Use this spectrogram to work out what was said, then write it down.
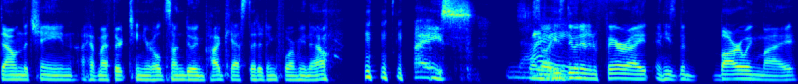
down the chain. I have my 13 year old son doing podcast editing for me now. Nice. So he's doing it Nice. in Ferrite and he's been borrowing my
